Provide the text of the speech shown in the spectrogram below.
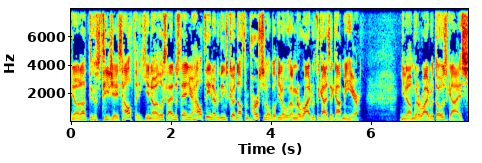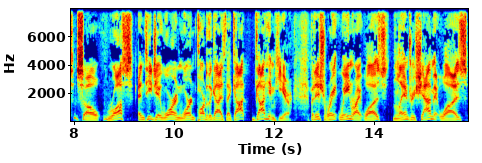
you know, not because TJ's healthy. You know, listen, I understand you're healthy and everything's good, nothing personal, but, you know, I'm going to ride with the guys that got me here. You know, I'm going to ride with those guys. So Ross and TJ Warren weren't part of the guys that got got him here, but Ish Wainwright was, Landry Shamet was.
